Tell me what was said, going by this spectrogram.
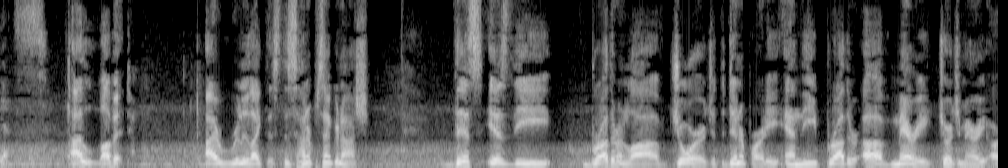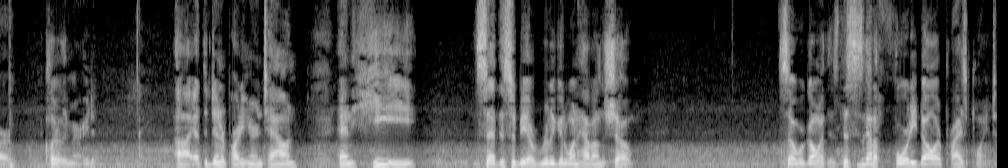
Yes. I love it. I really like this. This is 100% Grenache. This is the brother in law of George at the dinner party, and the brother of Mary. George and Mary are clearly married. Uh, at the dinner party here in town, and he said this would be a really good one to have on the show. So we're going with this. This has got a $40 price point.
